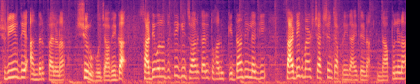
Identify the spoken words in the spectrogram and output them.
ਸਰੀਰ ਦੇ ਅੰਦਰ ਫੈਲਣਾ ਸ਼ੁਰੂ ਹੋ ਜਾਵੇਗਾ ਸਾਡੇ ਵੱਲੋਂ ਦਿੱਤੀ ਗਈ ਜਾਣਕਾਰੀ ਤੁਹਾਨੂੰ ਕਿੱਦਾਂ ਦੀ ਲੱਗੀ ਸਾਡੇ ਕਮੈਂਟ ਸੈਕਸ਼ਨ 'ਚ ਆਪਣੀ رائے ਦੇਣਾ ਨਾ ਭੁੱਲਣਾ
